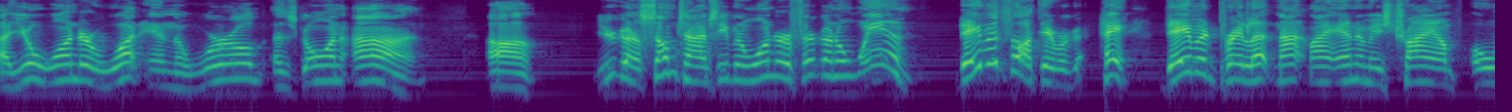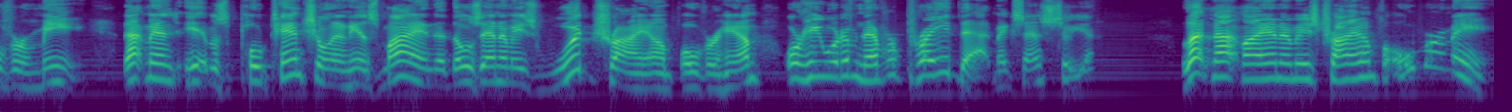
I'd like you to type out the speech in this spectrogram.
Uh, you'll wonder what in the world is going on. Uh, you're going to sometimes even wonder if they're going to win. David thought they were. Hey, David pray, let not my enemies triumph over me. That meant it was potential in his mind that those enemies would triumph over him, or he would have never prayed that. Make sense to you? Let not my enemies triumph over me.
